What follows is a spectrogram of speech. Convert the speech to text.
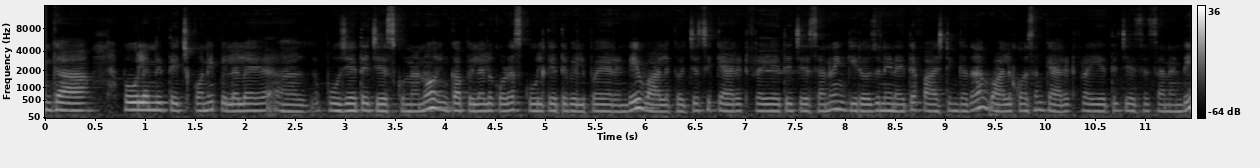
ఇంకా పూలన్నీ తెచ్చుకొని పిల్లల పూజ అయితే చేసుకున్నాను. ఇంకా పిల్లలు కూడా స్కూల్కి అయితే వెళ్ళిపోయారండి. వాళ్ళకి వచ్చేసి క్యారెట్ ఫ్రై అయితే చేశాను. ఇంక ఈరోజు నేనైతే ఫాస్టింగ్ కదా వాళ్ళ కోసం క్యారెట్ ఫ్రై అయితే చేసేసానండి.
